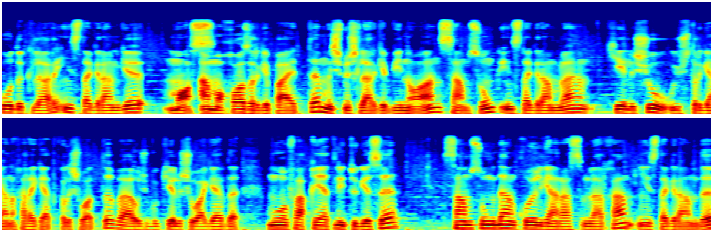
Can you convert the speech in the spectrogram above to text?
kodeklari instagramga mos. Ammo hozirgi paytda mish mishlarga binoan samsung instagram bilan kelishuv uyushtirgani harakat qilishyapti va ushbu kelishuv agarda muvaffaqiyatli tugasa samsungdan qo'yilgan rasmlar ham instagramda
